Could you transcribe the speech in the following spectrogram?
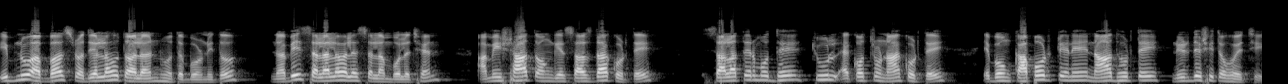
ইবনু আব্বাস রদিয়াল্লাহ তালাহ হতে বর্ণিত, নবী সাল্লাহ আলাইসাল্লাম বলেছেন, আমি সাত অঙ্গে সাজদা করতে, সালাতের মধ্যে চুল একত্র না করতে এবং কাপড় টেনে না ধরতে নির্দেশিত হয়েছি।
